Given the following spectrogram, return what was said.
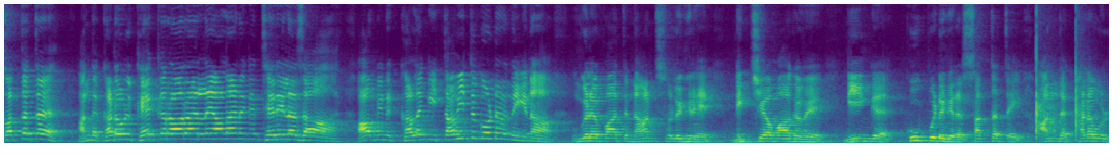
சத்தத்தை அந்த கடவுள் கேட்கிறாரா இல்லையாலாம் எனக்கு தெரியல சார். அப்படின்னு கலங்கி தவித்து கொண்டு இருந்தீங்கன்னா உங்களை பார்த்து நான் சொல்லுகிறேன் நிச்சயமாகவே நீங்க கூப்பிடுகிற சத்தத்தை அந்த கடவுள்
